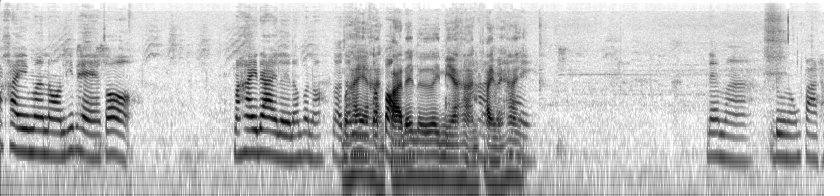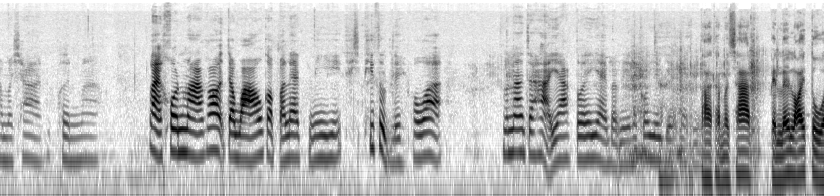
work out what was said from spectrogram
าใครมานอนที่แพก็ มาให้ได้เลยเนาะปะเนาะเราจะมาให้มีอากระหารป๋องปลาได้เลย มีอาหารใส่ไว้ให้ ได้มาดูน้องปลาธรรมชาติเพลินมาก หลายคนมาก็จะว้าวกับปลาแรดนี้ที่สุดเลย เพราะว่ามันน่าจะหายากตัวใหญ่ๆแบบนี้แล้วก็เยอะๆแบบนี้ ปลาธรรมชาติเป็นร้อยๆตัว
